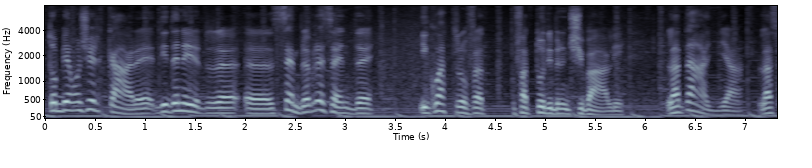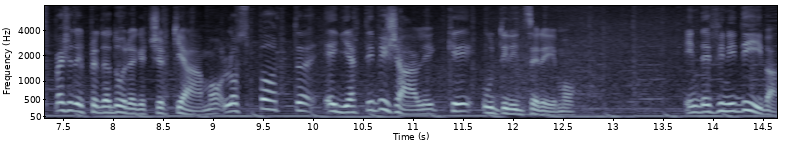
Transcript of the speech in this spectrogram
dobbiamo cercare di tenere eh, sempre presente i quattro fattori principali la taglia, la specie del predatore che cerchiamo, lo spot e gli artificiali che utilizzeremo. In definitiva,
